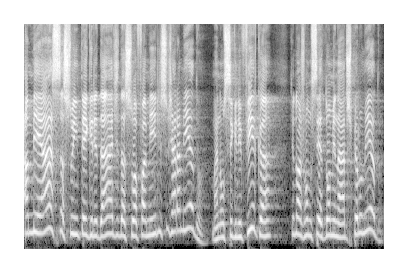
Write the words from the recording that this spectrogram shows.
ameaça a sua integridade da sua família, isso gera medo, mas não significa que nós vamos ser dominados pelo medo.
